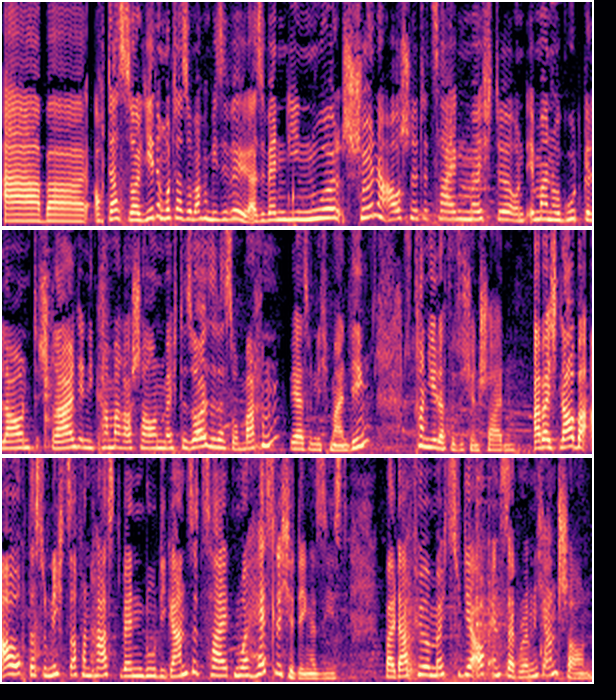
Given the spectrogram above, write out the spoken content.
Aber auch das soll jede Mutter so machen, wie sie will. Also wenn die nur schöne Ausschnitte zeigen möchte und immer nur gut gelaunt, strahlend in die Kamera schauen möchte, soll sie das so machen. Wäre so nicht mein Ding. Das kann jeder für sich entscheiden. Aber ich glaube auch, dass du nichts davon hast, wenn du die ganze Zeit nur hässliche Dinge siehst. Weil dafür möchtest du dir auch Instagram nicht anschauen.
